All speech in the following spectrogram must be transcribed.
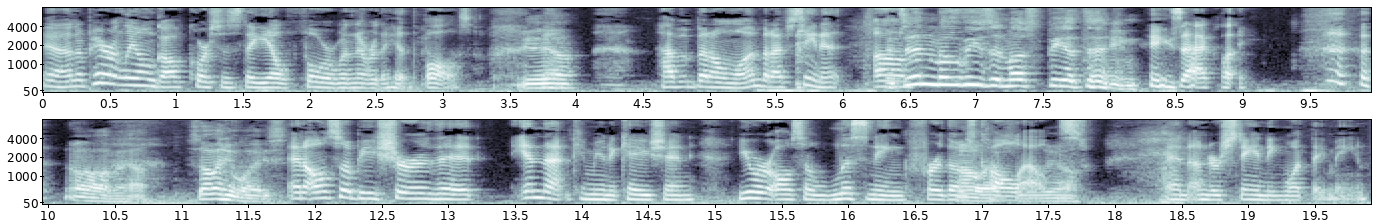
Yeah, and apparently on golf courses they yell fore whenever they hit the balls. Yeah. Haven't been on one, but I've seen it. Um, It's in movies. It must be a thing. exactly. Oh man. So, anyways, And also be sure that in that communication, you are also listening for those Oh, call outs and understanding what they mean.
